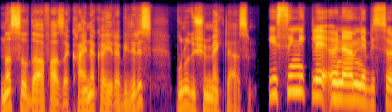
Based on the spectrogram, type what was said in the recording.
nasıl daha fazla kaynak ayırabiliriz? Bunu düşünmek lazım. Kesinlikle önemli bir soru.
